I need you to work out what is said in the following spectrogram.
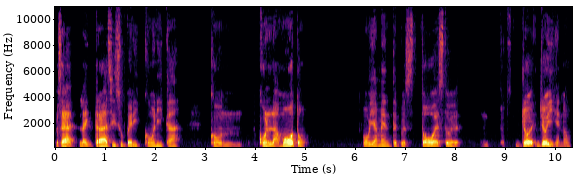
O sea, la entrada así súper icónica, con, con la moto, obviamente, pues todo esto, eh, pues, yo, yo dije, ¿no?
